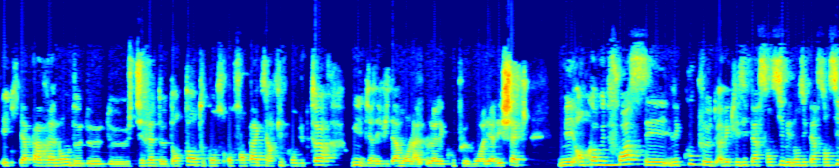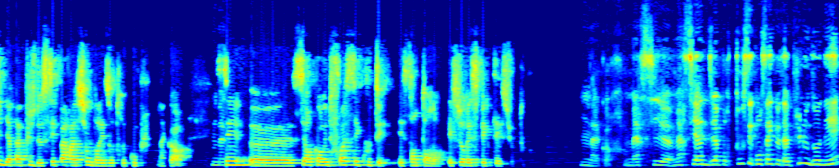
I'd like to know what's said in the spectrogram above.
et qu'il n'y a pas vraiment de, de, de je dirais, d'entente ou qu'on ne sent pas qu'il y a un fil conducteur, oui, bien évidemment, là, les couples vont aller à l'échec. Mais encore une fois, c'est les couples avec les hypersensibles et non hypersensibles, il n'y a pas plus de séparation dans les autres couples, d'accord? C'est euh, encore une fois s'écouter et s'entendre et se respecter surtout. D'accord. Merci, euh, merci Anne déjà pour tous ces conseils que tu as pu nous donner.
